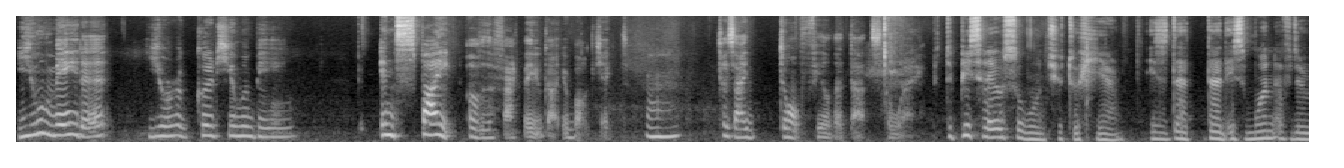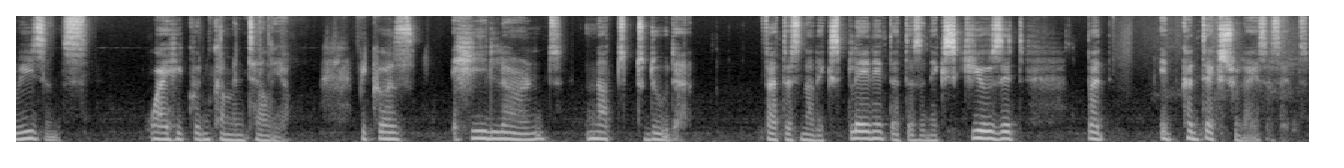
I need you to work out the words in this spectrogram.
you made it, you're a good human being, in spite of the fact that you got your butt kicked. Mm-hmm. Because I don't feel that that's the way. The piece I also want you to hear is that that is one of the reasons why he couldn't come and tell you. Because he learned not to do that. That does not explain it, that doesn't excuse it, but it contextualizes it.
